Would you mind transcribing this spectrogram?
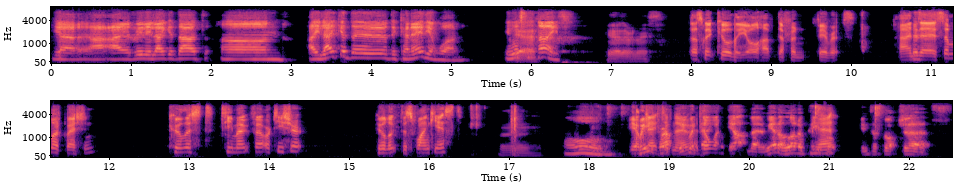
yeah. I, I really like that. Um, I like it the the Canadian one. It was yeah. nice. Yeah, they were nice. that's quite cool that you all have different favourites. And uh, similar question: coolest team outfit or T-shirt? Who looked the swankiest? Hmm. Oh, The objective we, now. were don't want. up there. We had a lot of people Yeah. into swap shirts.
